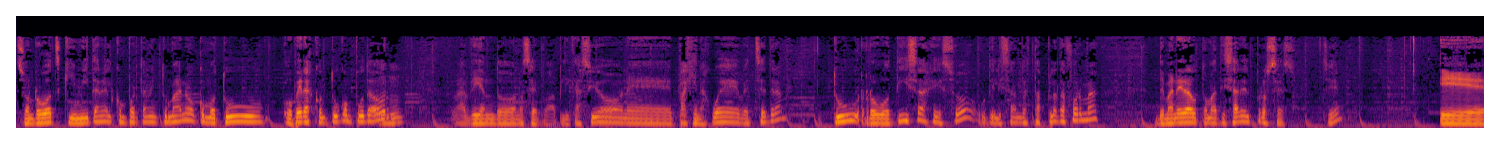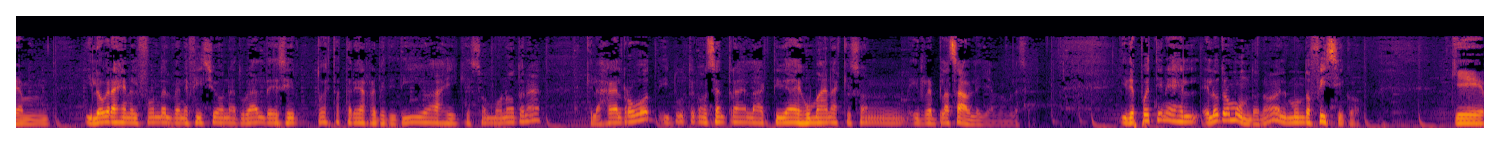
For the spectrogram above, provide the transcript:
Son robots que imitan el comportamiento humano como tú operas con tu computador, viendo, no sé, pues, aplicaciones, páginas web, etcétera. Tú robotizas eso utilizando estas plataformas de manera a automatizar el proceso, ¿sí? Eh, y logras en el fondo el beneficio natural de decir todas estas tareas repetitivas y que son monótonas, que las haga el robot y tú te concentras en las actividades humanas que son irreemplazables, llamémosle así. Y después tienes el, otro mundo, ¿no? El mundo físico, que,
